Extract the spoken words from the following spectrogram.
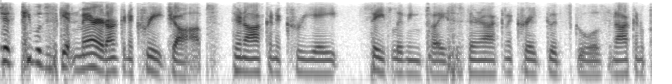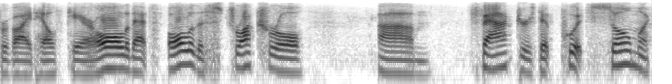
just people just getting married aren't going to create jobs. They're not going to create safe living places. They're not going to create good schools. They're not going to provide health care. All of that, all of the structural um, factors that put so much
